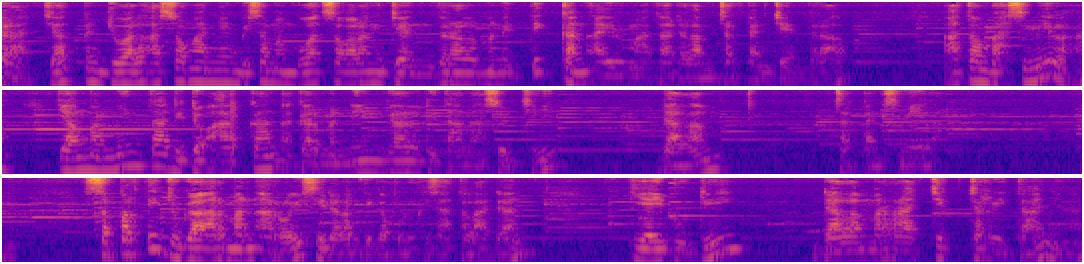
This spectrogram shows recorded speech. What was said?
derajat penjual asongan yang bisa membuat seorang jenderal menitikkan air mata dalam cerpen jenderal, atau Mbah Semila yang meminta didoakan agar meninggal di tanah suci dalam cerpen Semila. Seperti juga Arman Aroisi dalam 30 kisah teladan, Kiai Budi dalam meracik ceritanya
